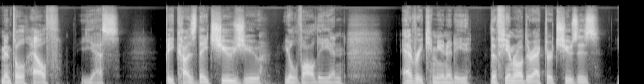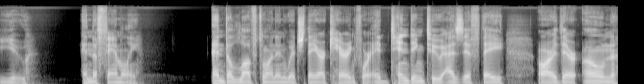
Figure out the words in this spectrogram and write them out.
Mental health. Yes. Because they choose you, Uvalde, and every community. The funeral director chooses you and the family and the loved one in which they are caring for and tending to as if they are their own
